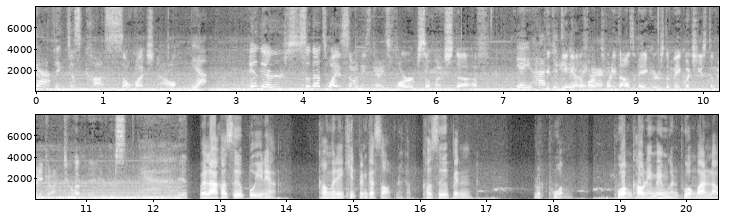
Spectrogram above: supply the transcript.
Yeah. Everything just costs so much now. Yeah. And there's so that's why some of these guys farm so much stuff. Yeah, you have to Because do you got to it farm bigger. twenty thousand acres to make what you used to make on two hundred acres. เวลาเขาซื้อปุ๋ยเนี่ยเขาไม่ได้คิดเป็นกระสอบนะครับเขาซื้อเป็นรถพ่วง พ่วงเขาเนี่ยไม่เหมือนพ่วงบ้านเรา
